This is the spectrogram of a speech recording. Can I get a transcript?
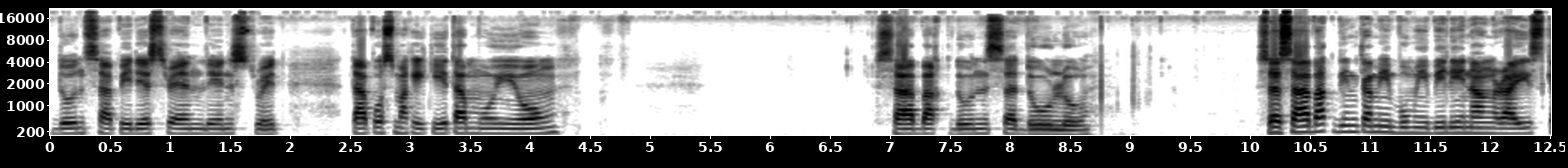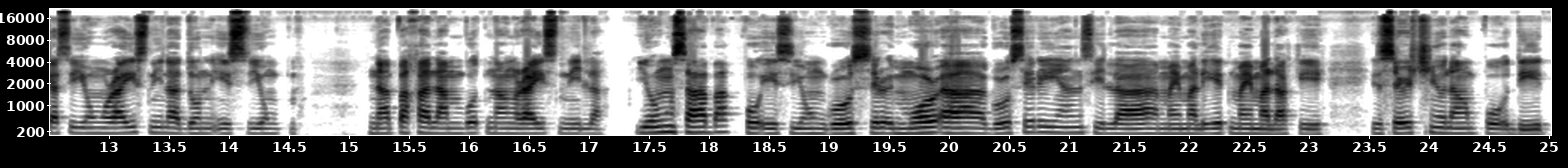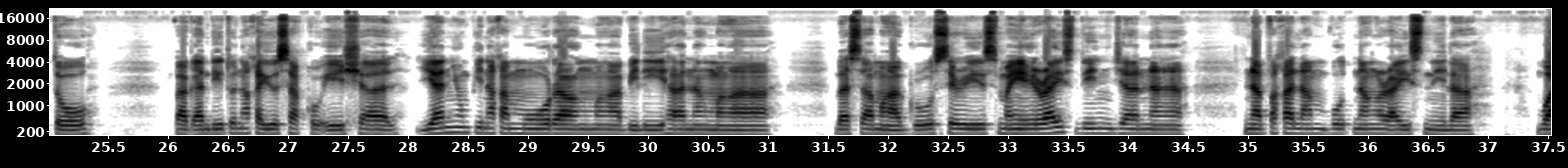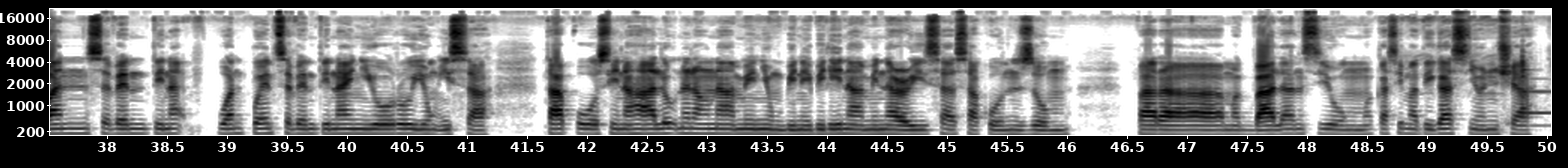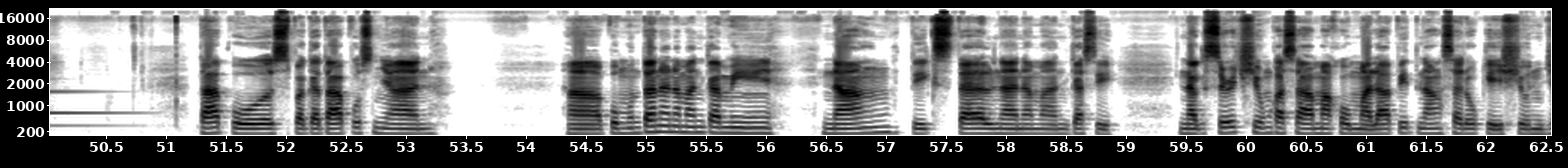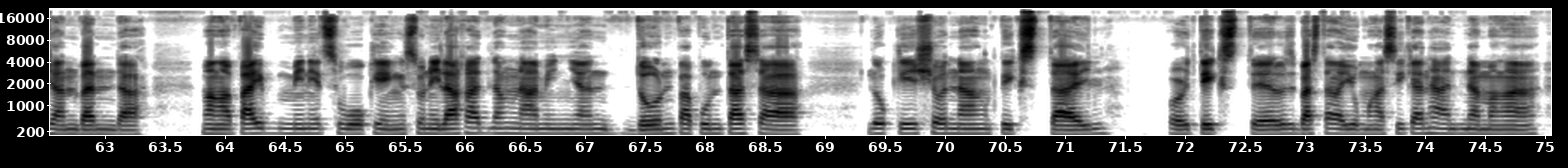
doon sa pedestrian lane street. Tapos makikita mo yung sabak doon sa dulo. Sa sabak din kami bumibili ng rice kasi yung rice nila doon is yung napakalambot ng rice nila. Yung sabak po is yung grocery, more uh, grocery yan sila, may maliit, may malaki. I-search nyo lang po dito pag andito na kayo sa Croatia. Yan yung pinakamurang mga bilihan ng mga basta mga groceries. May rice din dyan na napakalambot ng rice nila. 1.79 euro yung isa. Tapos sinahalo na lang namin yung binibili namin na risa sa Consum para mag-balance yung kasi matigas yun siya. Tapos pagkatapos niyan uh, pumunta na naman kami ng textile na naman kasi nag-search yung kasama ko malapit lang sa location dyan banda mga 5 minutes walking. So nilakad lang namin yan doon papunta sa location ng textile or textiles. Basta yung mga second hand na mga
